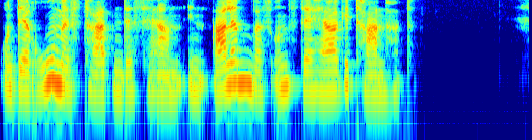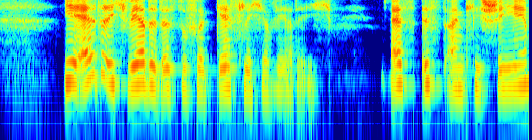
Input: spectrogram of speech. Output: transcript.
und der Ruhmestaten des Herrn in allem, was uns der Herr getan hat. Je älter ich werde, desto vergesslicher werde ich. Es ist ein Klischee,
